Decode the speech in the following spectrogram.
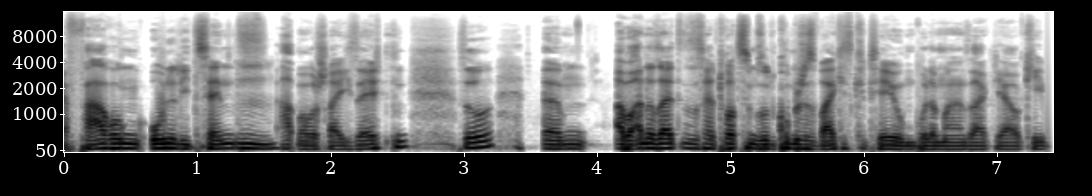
Erfahrung ohne Lizenz Mhm. hat man wahrscheinlich selten. So. Ähm, aber andererseits ist es halt trotzdem so ein komisches, weiches Kriterium, wo dann man dann sagt, ja, okay,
